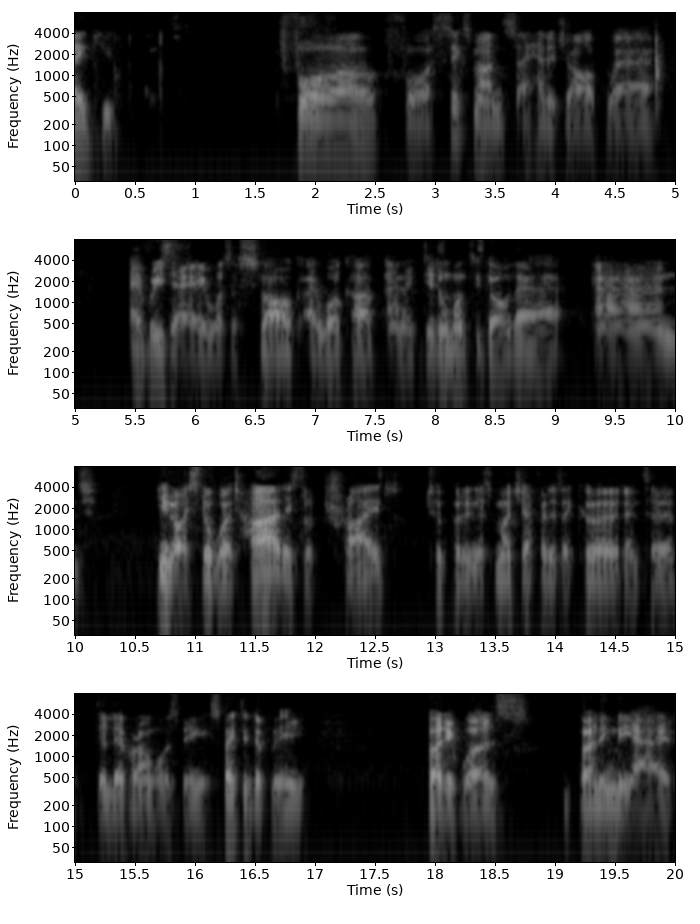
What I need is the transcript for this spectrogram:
Like you, for for six months, I had a job where every day was a slog. I woke up and I didn't want to go there. And, you know, I still worked hard. I still tried to put in as much effort as I could and to deliver on what was being expected of me. But it was burning me out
